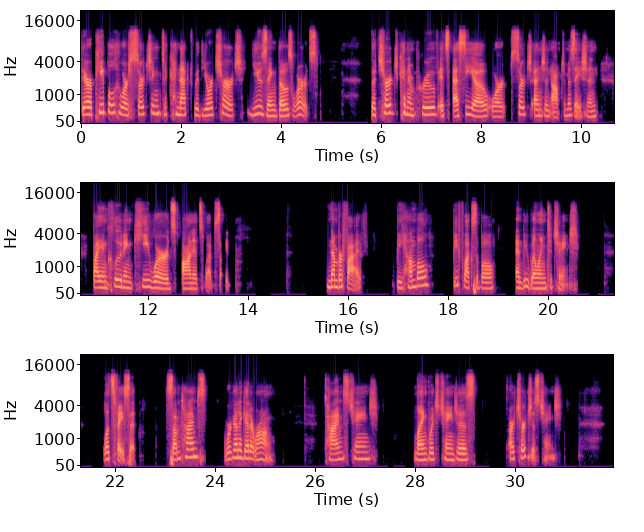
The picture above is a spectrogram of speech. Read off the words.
there are people who are searching to connect with your church using those words. The church can improve its SEO or search engine optimization by including keywords on its website. Number five, be humble, be flexible, and be willing to change. Let's face it, sometimes we're going to get it wrong. Times change, language changes, our churches change.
